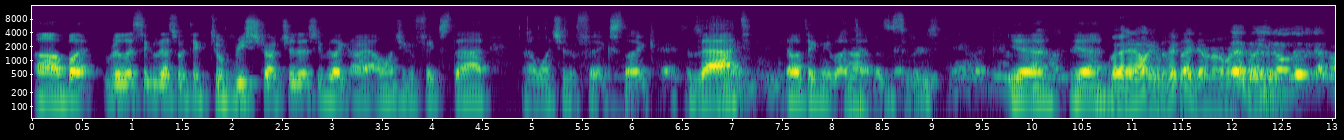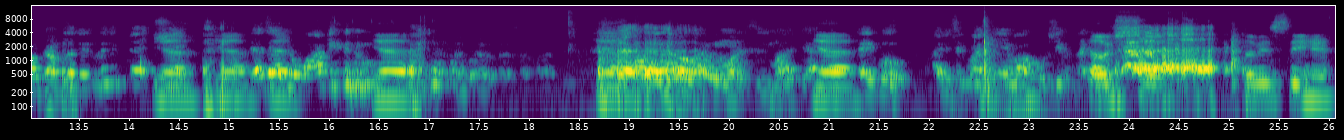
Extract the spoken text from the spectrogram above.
Uh, but realistically, that's what it takes to restructure this. You'd be like, all right, I want you to fix that, and I want you to fix like that. That'll take me about ten visits to That's do. scan right there. Yeah, yeah, But it don't even look like that on a regular. you don't look. That's what I'm, I'm looking. Look at that yeah, shit. yeah, That's how you're walking. yeah, I don't know. I don't even want to see my shit. yeah. Hey, boo. I just took my scan. My whole shit was like. Oh shit. Let me see here.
